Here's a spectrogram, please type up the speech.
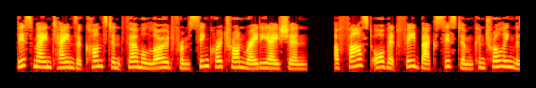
This maintains a constant thermal load from synchrotron radiation. A fast orbit feedback system controlling the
